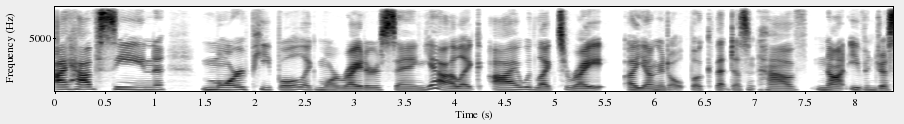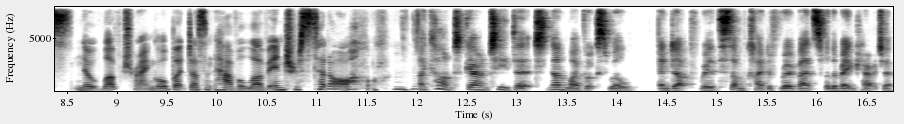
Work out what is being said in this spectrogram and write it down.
I have seen more people, like more writers saying, yeah, like I would like to write a young adult book that doesn't have not even just no love triangle, but doesn't have a love interest at all. Mm-hmm. I can't guarantee that none of my books will end up with some kind of romance for the main character.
